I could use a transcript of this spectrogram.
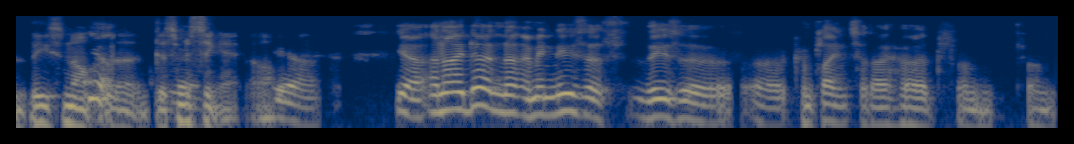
at least not yeah, uh, dismissing yeah, it. Or... Yeah, yeah, and I don't know. I mean, these are these are uh, complaints that I heard from from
